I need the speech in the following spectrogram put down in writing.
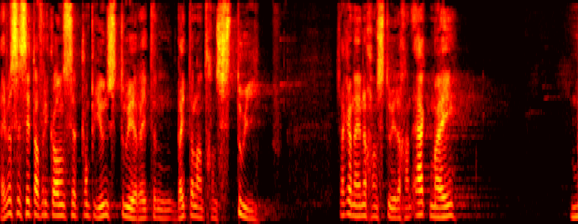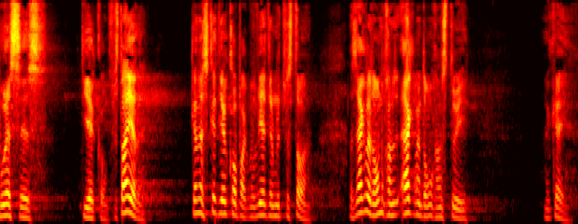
Hy was 'n Suid-Afrikaanse kampioenstoeier, hy het in buiteland gaan stoei. So ek en hy nou gaan stoei, dan gaan ek my Moses teekom. Verstaan julle? Kinders skud jou kop, ek wil weet jy moet verstaan. As ek met hom gaan ek met hom gaan stoei. OK.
